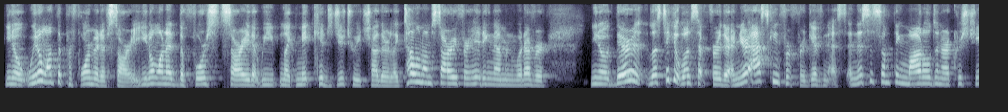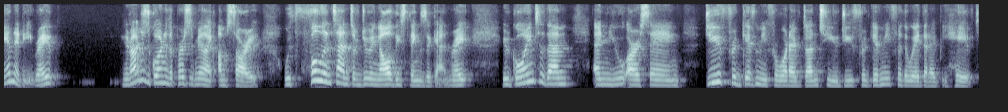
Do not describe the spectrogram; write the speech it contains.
you know, we don't want the performative sorry. You don't want the forced sorry that we like make kids do to each other, like tell them I'm sorry for hitting them and whatever. You know, there, let's take it one step further. And you're asking for forgiveness. And this is something modeled in our Christianity, right? You're not just going to the person being like, I'm sorry, with full intent of doing all these things again, right? You're going to them and you are saying, do you forgive me for what I've done to you? Do you forgive me for the way that I behaved?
